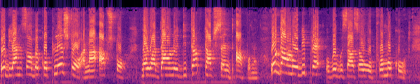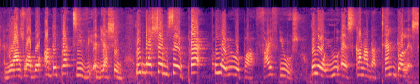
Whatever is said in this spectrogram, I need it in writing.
wode ane sɛ wobɛkɔ play store anaa app store na wadownload di tap tap send app no wo download di pɛ wobɛbusa sɛ wowɔ promo code ɛno a nso abɔ ade pɛ tv ɛde ahyɛ mu wobɔ hyɛ mu sɛ pɛ wowɔ europe a 5 euros. Wowɔ us canada 10 dollars.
